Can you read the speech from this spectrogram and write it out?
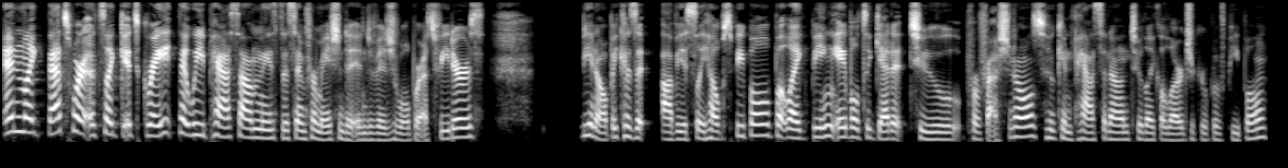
And like that's where it's like it's great that we pass on these this information to individual breastfeeders. You know, because it obviously helps people, but like being able to get it to professionals who can pass it on to like a larger group of people.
